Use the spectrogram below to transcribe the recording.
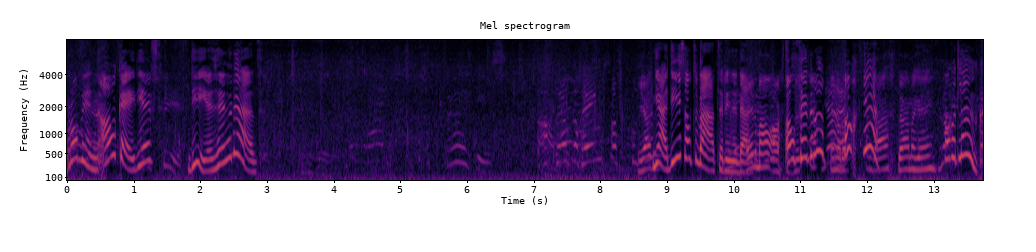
Robin, oh, oké, die heeft. Die is inderdaad. ja, Ja, die is al te water inderdaad. helemaal achter. Oh, verderop. Och ja. Daar, daar nog één. Oh, wat leuk.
